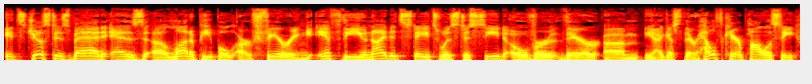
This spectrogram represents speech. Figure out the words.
it's just as bad as a lot of people are fearing. If the United States was to cede over their, um, I guess, their healthcare policy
